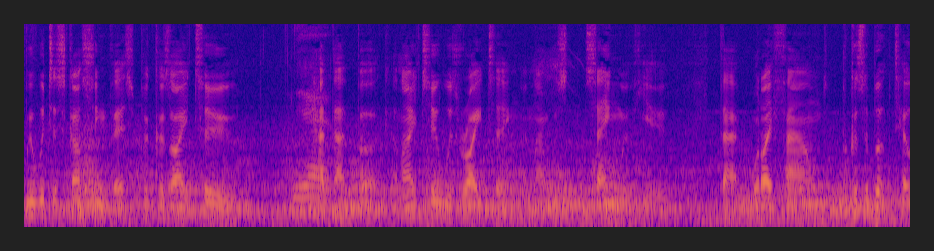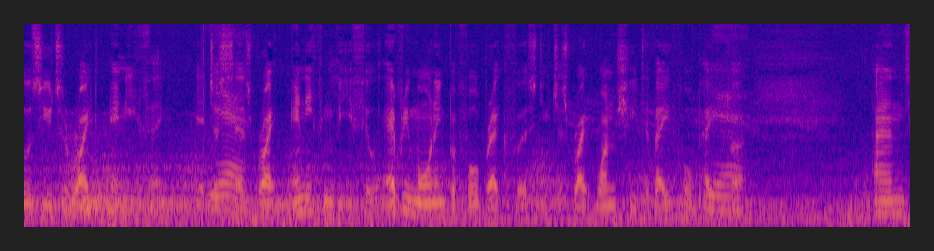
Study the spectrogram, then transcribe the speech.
We were discussing this because I too yeah, had that book, and I too was writing, and I was saying with you that what I found because the book tells you to write anything. It just Yeah. says write anything that you feel. Every morning before breakfast, you just write one sheet of A4 paper. And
